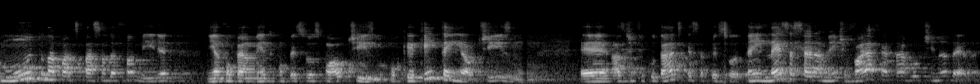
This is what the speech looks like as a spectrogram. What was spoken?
muito na participação da família em acompanhamento com pessoas com autismo, porque quem tem autismo, é, as dificuldades que essa pessoa tem necessariamente vai afetar a rotina dela,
